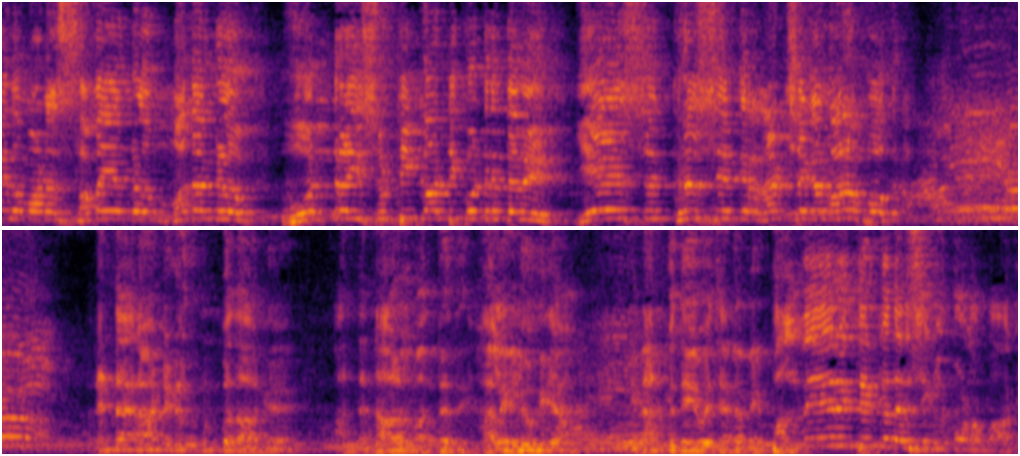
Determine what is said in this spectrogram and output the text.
விதமான சமயங்களும் மதங்களும் ஒன்றை சுட்டி காட்டி கொண்டிருந்தது. இயேசு கிறிஸ்து என்கிற ரட்சகர் வரப்போகிறார். இரண்டாயிரம் ஆண்டுகளுக்கு முன்பதாக அந்த நாள் வந்தது. என் அன்பு தேவ ஜனமே பல்வேறு தீர்க்கதரிசிகள் மூலமாக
